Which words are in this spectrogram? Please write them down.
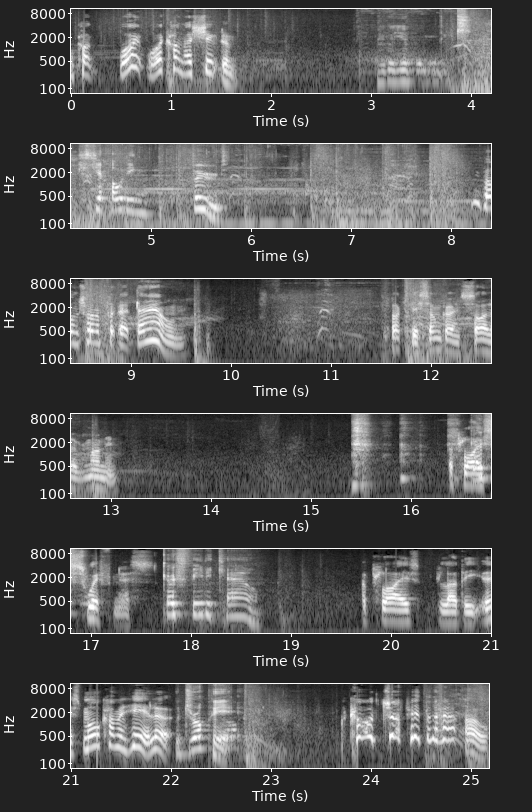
I can't. Why? Why can't I shoot them? You got your. Because you're holding food. But I'm trying to put that down. Fuck this, I'm going silent running. Applies swiftness. Go feed a cow. Applies bloody. There's more coming here, look. Drop it. I can't drop it, but the Oh,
